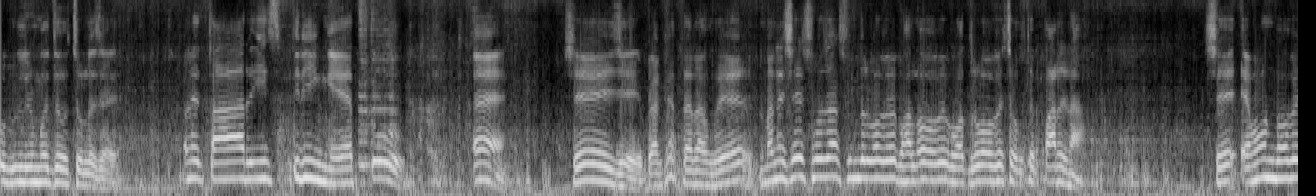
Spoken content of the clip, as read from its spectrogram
ওগুলির মধ্যেও চলে যায়। মানে তার স্প্রিং এত হ্যাঁ সেই যে বেকাতারা হয়ে মানে সে সোজা সুন্দরভাবে, ভালোভাবে, ভদ্রভাবে চলতে পারে না। সে এমনভাবে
